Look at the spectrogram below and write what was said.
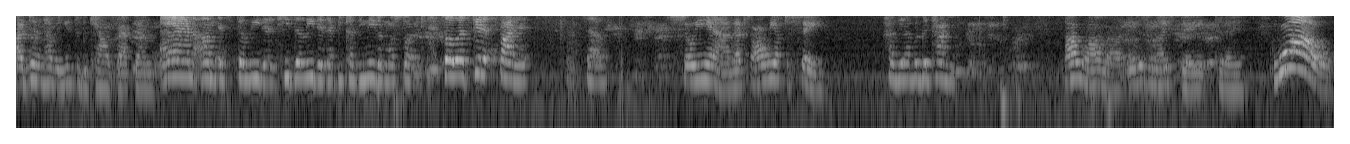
I didn't have a YouTube account back then. And um, it's deleted. He deleted it because he needed more storage. So let's get it started. So, So yeah, that's all we have to say. have you have a good time? Ah la la, it is a nice day today. Whoa!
